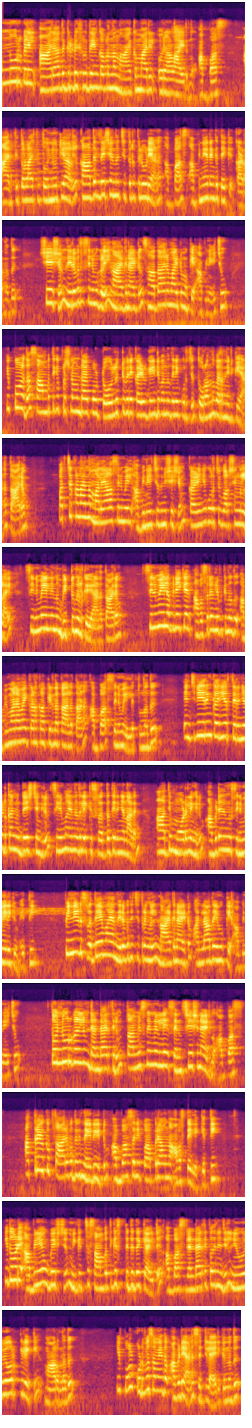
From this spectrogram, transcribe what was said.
തൊണ്ണൂറുകളിൽ ആരാധകരുടെ ഹൃദയം കവർന്ന നായകന്മാരിൽ ഒരാളായിരുന്നു അബ്ബാസ്. ആയിരത്തി തൊള്ളായിരത്തി തൊണ്ണൂറ്റിയാറിൽ കാതൽ ദേശം എന്ന ചിത്രത്തിലൂടെയാണ് അബ്ബാസ് അഭിനയ രംഗത്തേക്ക് കടന്നത്. ശേഷം നിരവധി സിനിമകളിൽ നായകനായിട്ടും സാധാരണമായിട്ടുമൊക്കെ അഭിനയിച്ചു. ഇപ്പോഴത്തെ സാമ്പത്തിക പ്രശ്നമുണ്ടായപ്പോൾ ടോയ്ലറ്റ് വരെ കഴുകേണ്ടി വന്നതിനെക്കുറിച്ച് തുറന്നു പറഞ്ഞിരിക്കുകയാണ് താരം. പച്ചക്കള എന്ന മലയാള സിനിമയിൽ അഭിനയിച്ചതിനു ശേഷം കഴിഞ്ഞ കുറച്ച് വർഷങ്ങളിലായി സിനിമയിൽ നിന്നും വിട്ടുനിൽക്കുകയാണ് താരം. സിനിമയിൽ അഭിനയിക്കാൻ അവസരം ലഭിക്കുന്നത് അഭിമാനമായി കണക്കാക്കിയിരുന്ന കാലത്താണ് അബ്ബാസ് സിനിമയിലെത്തുന്നത്. എഞ്ചിനീയറിംഗ് കരിയർ തിരഞ്ഞെടുക്കാൻ ഉദ്ദേശിച്ചെങ്കിലും സിനിമ എന്നതിലേക്ക് ശ്രദ്ധ തിരിഞ്ഞ നടൻ ആദ്യം മോഡലിങ്ങിലും അവിടെ നിന്ന് സിനിമയിലേക്കും എത്തി. പിന്നീട് ശ്രദ്ധേയമായ നിരവധി ചിത്രങ്ങളിൽ നായകനായിട്ടും അല്ലാതെയുമൊക്കെ അഭിനയിച്ചു. തൊണ്ണൂറുകളിലും രണ്ടായിരത്തിലും തമിഴ് സിനിമയിലെ സെൻസേഷനായിരുന്നു അബ്ബാസ്. അത്രയൊക്കെ താരപദവി നേടിയിട്ടും അബ്ബാസ് അലി പാപ്പരാവുന്ന അവസ്ഥയിലേക്ക് എത്തി. ഇതോടെ അഭിനയം ഉപേക്ഷിച്ച് മികച്ച സാമ്പത്തിക സ്ഥിരതയ്ക്കായിട്ട് അബ്ബാസ് രണ്ടായിരത്തി പതിനഞ്ചിൽ ന്യൂയോർക്കിലേക്ക് മാറുന്നത്. ഇപ്പോൾ കുടുംബസമേതം അവിടെയാണ് സെറ്റിലായിരിക്കുന്നത്.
